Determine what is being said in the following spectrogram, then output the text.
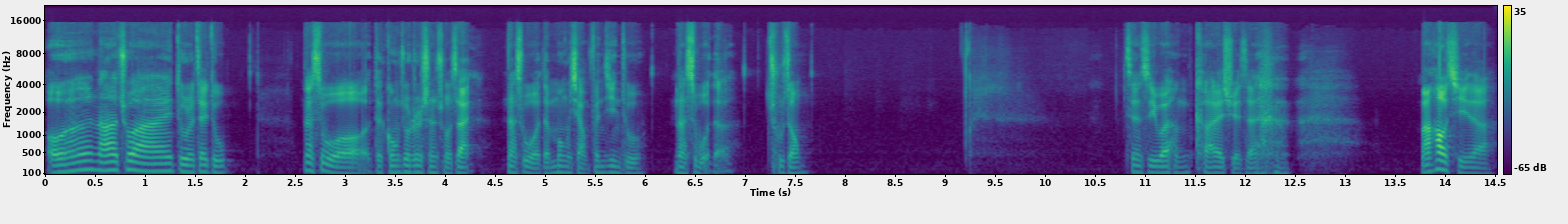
偶尔拿了出来读了再读。那是我的工作热忱所在，那是我的梦想分镜图，那是我的初衷。真是一位很可爱的学生，蛮好奇的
